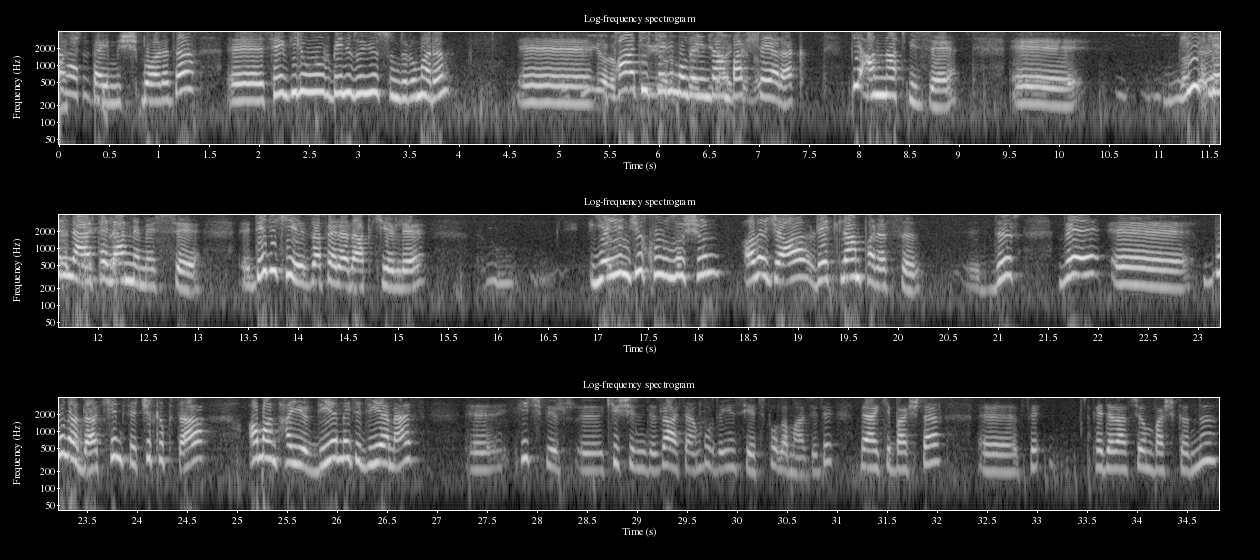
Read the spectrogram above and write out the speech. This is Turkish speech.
Amaçlı hattaymış bu arada. Ee, sevgili Uğur beni duyuyorsundur umarım. Ee, Duyuyorum, Fatih duyuyorum Terim sevgili olayından Ayşenur. başlayarak bir anlat bize. Ee, liglerin evet, ertelenmemesi. Ee, Dedi ki Zafer Arapkirli yayıncı kuruluşun alacağı reklam parasıdır ve e, buna da kimse çıkıp da aman hayır diyemedi diyemez. E, hiçbir e, kişinin de zaten burada inisiyatif olamaz dedi. Belki başta e, fe- federasyon başkanını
